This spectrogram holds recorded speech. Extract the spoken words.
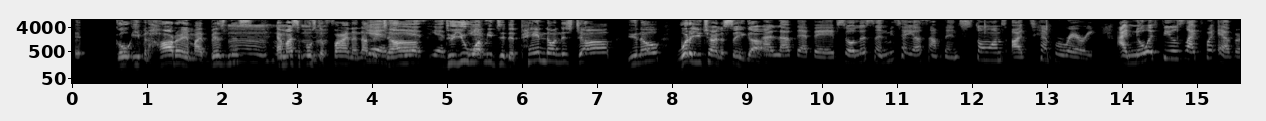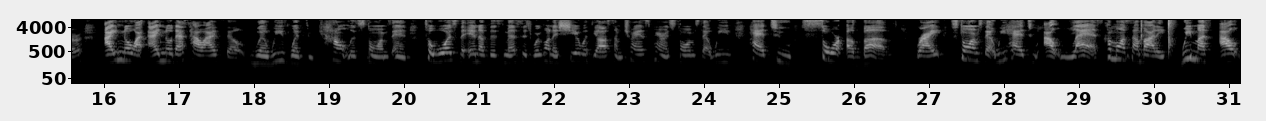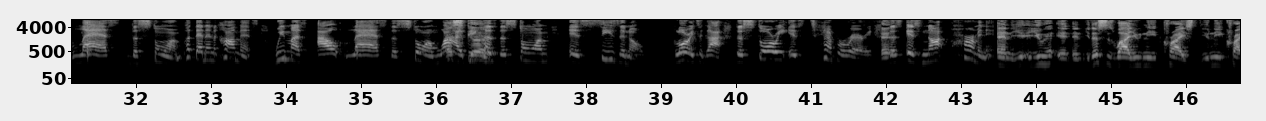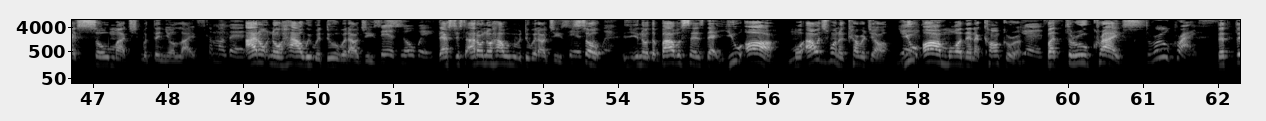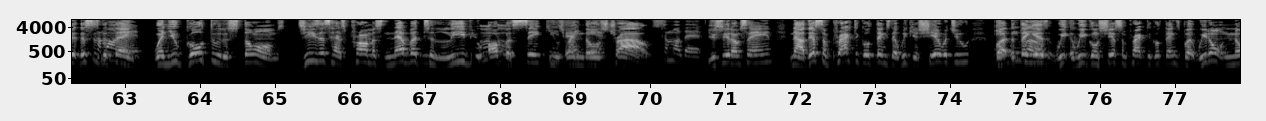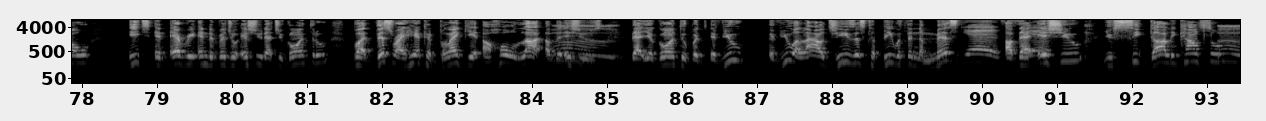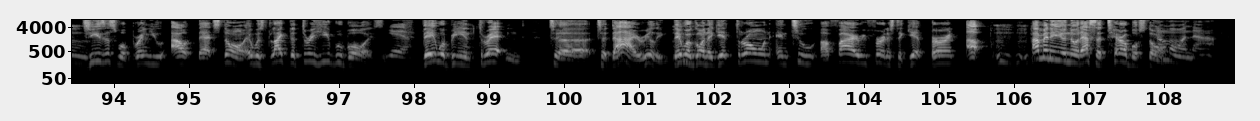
go even harder in my business? Mhm, Am I supposed mhm. to find another Yes, job? yes, yes, Do you yes. want me to depend on this job? You know, what are you trying to say, God? I love that, babe. So listen, let me tell y'all something. Storms are temporary. I know it feels like forever. I know I, I know that's how I felt when we've went through countless storms. And towards the end of this message, we're going to share with y'all some transparent storms that we've had to soar above. Right? Storms that we had to outlast. Come on, somebody. We must outlast the storm. Put that in the comments. We must outlast the storm. Why? Because the storm is seasonal. Glory to God. The story is temporary. And- it's not permanent. and you, you and, this is why you need Christ. You need Christ so much within your life. Come on, babe. I don't know how we would do it without Jesus. There's no way. That's just I don't know how we would do it without Jesus. There's so no way. you know the Bible says that you are more. I just want to encourage y'all. You are more than a conqueror, Yes. but through Christ. Through Christ. The th- this is Come the thing. babe. When you go through the storms, Jesus has promised never to leave you or Mm-mm. forsake you He's in right those there. trials. Come on, babe. You see what I'm saying? Now, there's some practical things that we can share with you, but And the thing will. is, we we gonna share some practical things, but we don't know each and every individual issue that you're going through. But this right here could blanket a whole lot of the issues Mm. that you're going through. But if you if you allow Jesus to be within the midst Yes. of that yes. issue, you seek godly counsel. Mm. Jesus will bring you out that storm. It was like the three Hebrew boys Yeah. they were being threatened to to die really they were Mhm. going to get thrown into a fiery furnace to get burned up Mhm. how many of you know that's a terrible storm Come on now.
